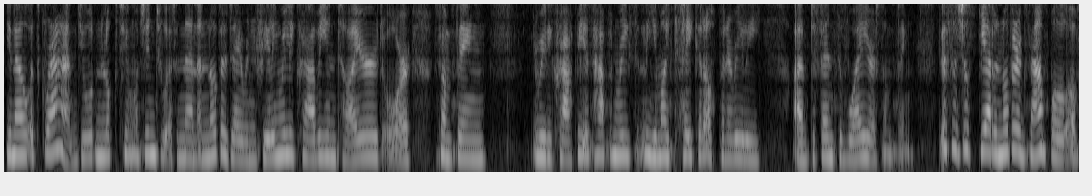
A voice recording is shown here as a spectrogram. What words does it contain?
you know, it's grand. You wouldn't look too much into it. And then another day when you're feeling really crabby and tired or something really crappy has happened recently, you might take it up in a really um, defensive way or something. This is just yet another example of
